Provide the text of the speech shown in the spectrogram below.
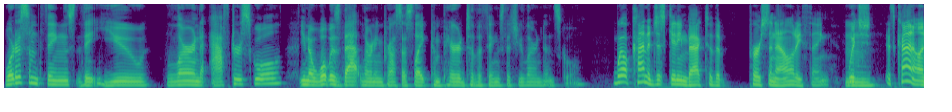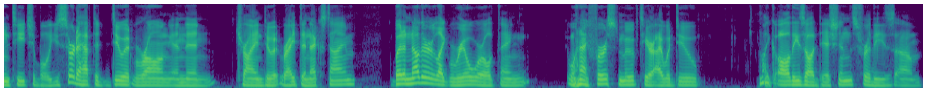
What are some things that you learned after school? You know, what was that learning process like compared to the things that you learned in school? Well, kind of just getting back to the personality thing, which it's kind of unteachable. You sort of have to do it wrong and then try and do it right the next time. But another like real world thing, when I first moved here, I would do like all these auditions for these um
